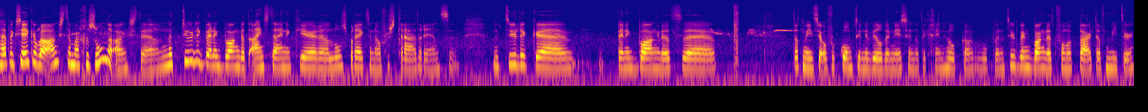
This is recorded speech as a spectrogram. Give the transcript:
heb ik zeker wel angsten, maar gezonde angsten. Natuurlijk ben ik bang dat Einstein een keer eh, losbreekt en over straat rent. Natuurlijk ben ik bang dat, dat me iets overkomt in de wildernis en dat ik geen hulp kan roepen. Natuurlijk ben ik bang dat ik van mijn paard afmieter.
